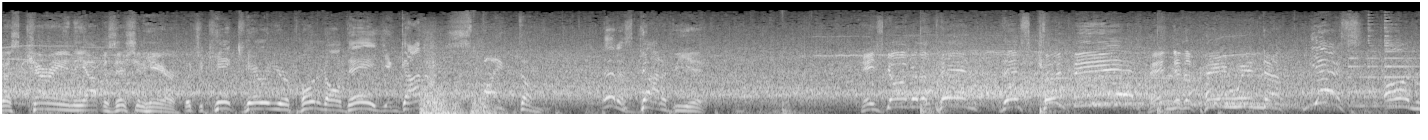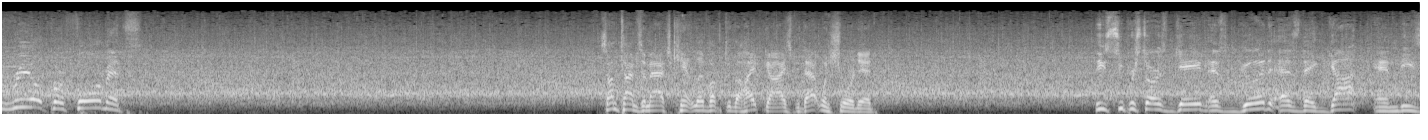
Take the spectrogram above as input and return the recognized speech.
Just carrying the opposition here. But you can't carry your opponent all day. You gotta spike them. That has gotta be it. He's going for the pin. This could be it. Into the pay window. Yes! Unreal performance. Sometimes a match can't live up to the hype, guys, but that one sure did. These superstars gave as good as they got, and these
